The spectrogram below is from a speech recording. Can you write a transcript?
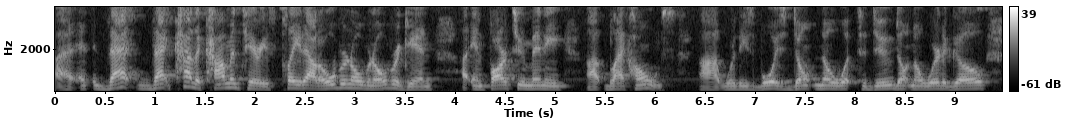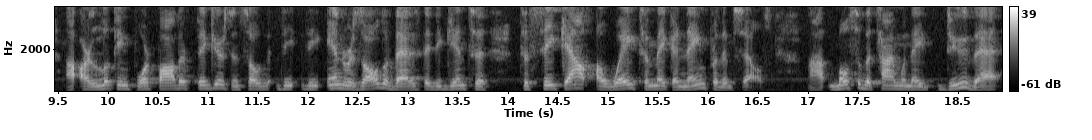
Uh, that that kind of commentary is played out over and over and over again uh, in far too many uh, black homes, uh, where these boys don't know what to do, don't know where to go, uh, are looking for father figures, and so the the end result of that is they begin to to seek out a way to make a name for themselves. Uh, most of the time, when they do that,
